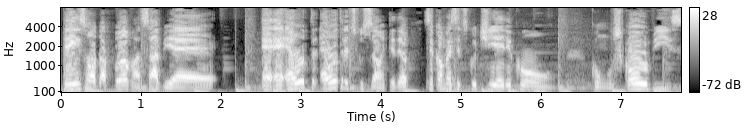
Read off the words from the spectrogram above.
Três hall da fama, sabe? É é, é, é, outra, é outra discussão, entendeu? Você começa a discutir ele com, com os Kobe's,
